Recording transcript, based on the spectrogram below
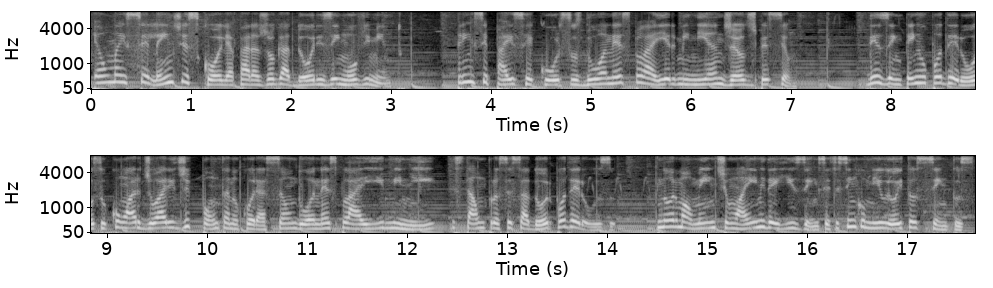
é uma excelente escolha para jogadores em movimento. Principais recursos do Onesplayer Mini Android PC Desempenho poderoso com hardware de ponta no coração do Honest Mini está um processador poderoso. Normalmente um AMD Ryzen 75800,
